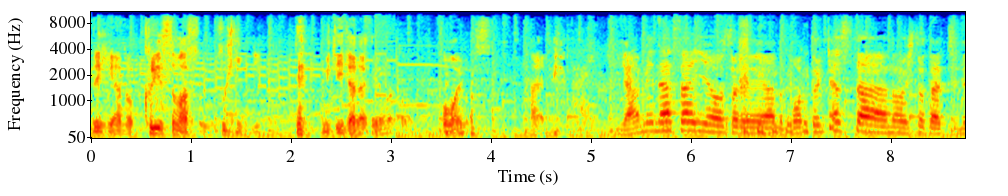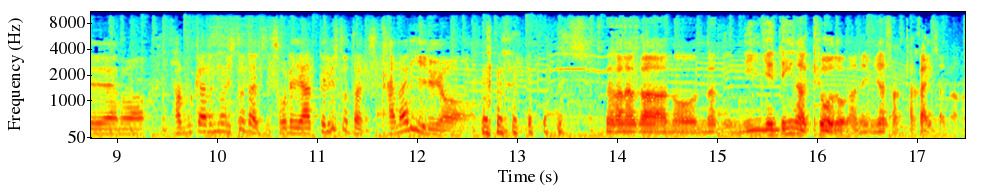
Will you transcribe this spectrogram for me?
ぜひあの、クリスマス付近にね、見ていただければと思います。はい。やめなさいよ、それ、あのポッドキャスターの人たちであの、サブカルの人たち、それやってる人たち、かなりいるよ、なかなか、あの、なんて人間的な強度がね、皆さん高い方なんで、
